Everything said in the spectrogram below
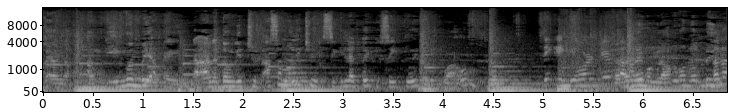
kay ang, giingon ba ya kay naala daw lechon asa mo lechon sige lang toy kasi toy kwaon. Di kay gi-order ka. Tara na maglakaw na toy. Na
